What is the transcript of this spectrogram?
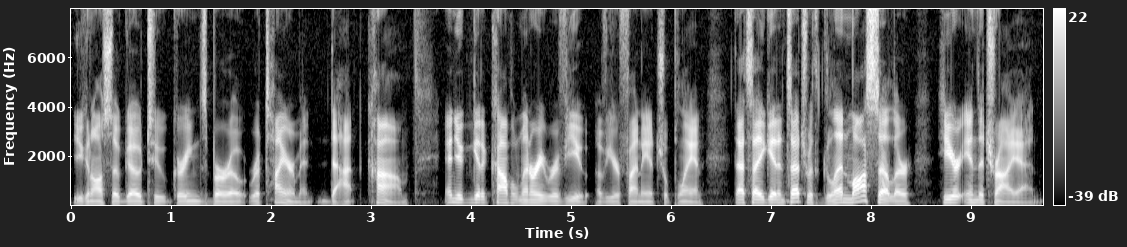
You can also go to greensbororetirement.com and you can get a complimentary review of your financial plan. That's how you get in touch with Glenn Mosseller here in the Triad.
